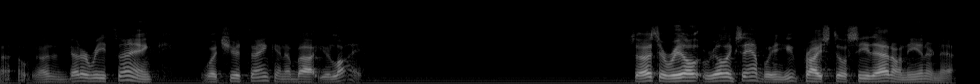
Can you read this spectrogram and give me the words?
Uh, better rethink what you're thinking about your life. So that's a real, real example. And you probably still see that on the internet.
